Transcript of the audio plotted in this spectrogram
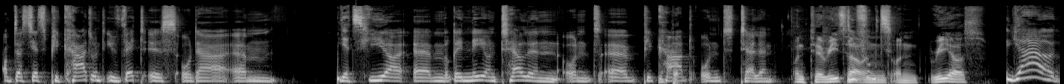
ob das jetzt Picard und Yvette ist oder ähm, jetzt hier ähm, René und Talon und äh, Picard Bo und Talon. Und Theresa und, und Rios. Ja,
